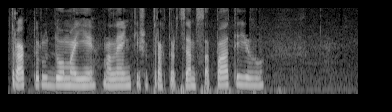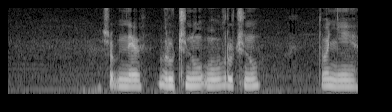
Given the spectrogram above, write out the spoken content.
трактор вдома є маленький, щоб тракторцем сапати його, щоб не вручну, вручну, то ні,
